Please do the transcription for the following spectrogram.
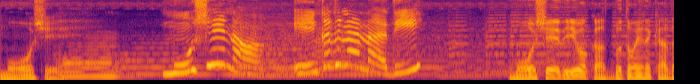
మోషే. మోషేనా ఏం కథ నాన్న అది? మోషేది ఒక అద్భుతమైన కథ.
